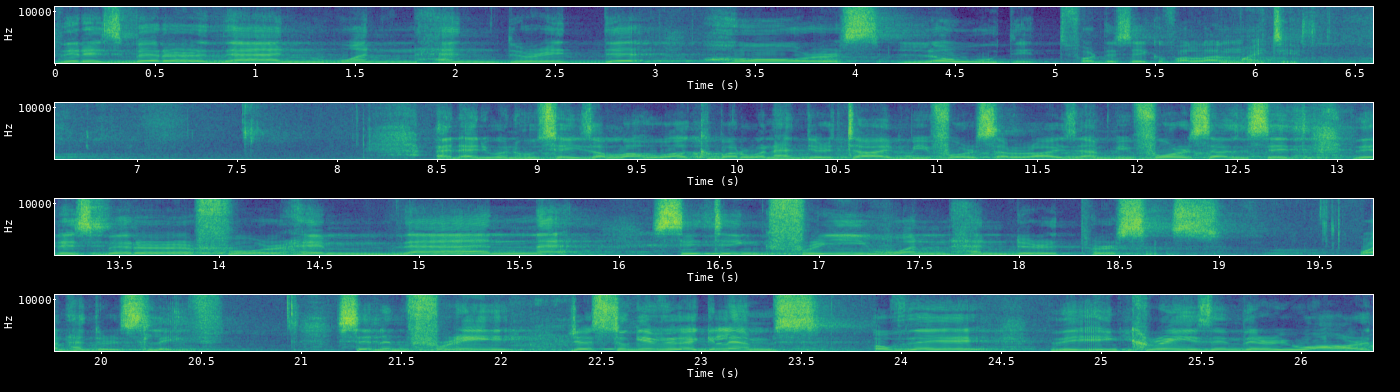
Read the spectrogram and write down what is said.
there is better than 100 horse loaded for the sake of Allah Almighty. And anyone who says Allahu Akbar 100 times before sunrise and before sunset, there is better for him than setting free 100 persons, 100 slave. Setting free, just to give you a glimpse of the, the increase in the reward,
